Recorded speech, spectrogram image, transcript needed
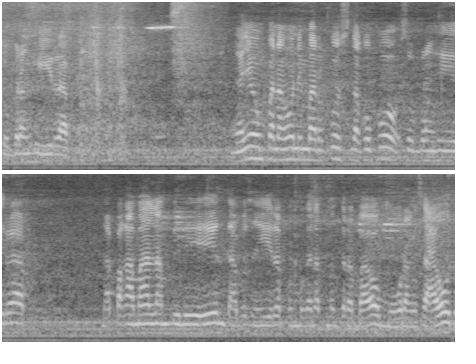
sobrang hirap. Ngayon, panahon ni Marcos, naku po, sobrang hirap. Napakamahal ng bilihin, tapos ang hirap ng maghanap ng trabaho, murang sahod.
